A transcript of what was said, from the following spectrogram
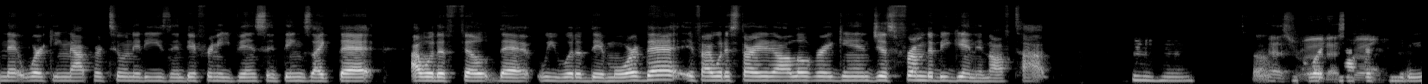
networking opportunities and different events and things like that. I would have felt that we would have did more of that if I would have started all over again, just from the beginning off top. Mm-hmm. So, that's real. That's real.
